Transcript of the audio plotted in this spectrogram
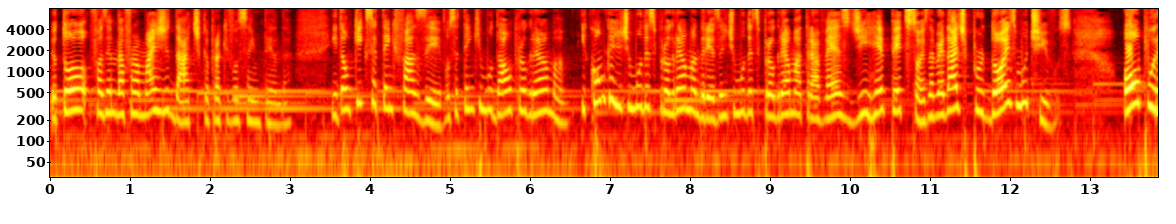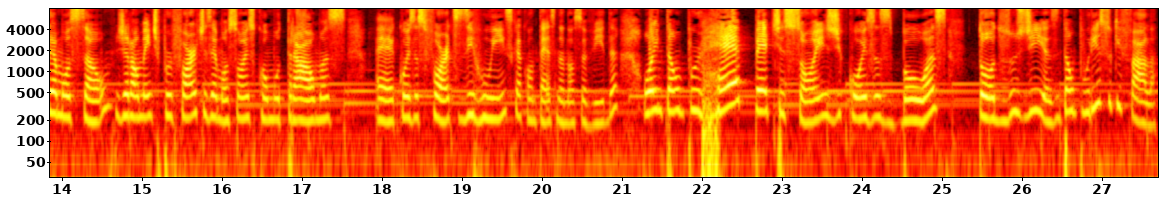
Eu estou fazendo da forma mais didática para que você entenda. Então, o que, que você tem que fazer? Você tem que mudar o programa. E como que a gente muda esse programa, Andresa? A gente muda esse programa através de repetições. Na verdade, por dois motivos ou por emoção, geralmente por fortes emoções como traumas, é, coisas fortes e ruins que acontecem na nossa vida, ou então por repetições de coisas boas todos os dias. Então, por isso que fala,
